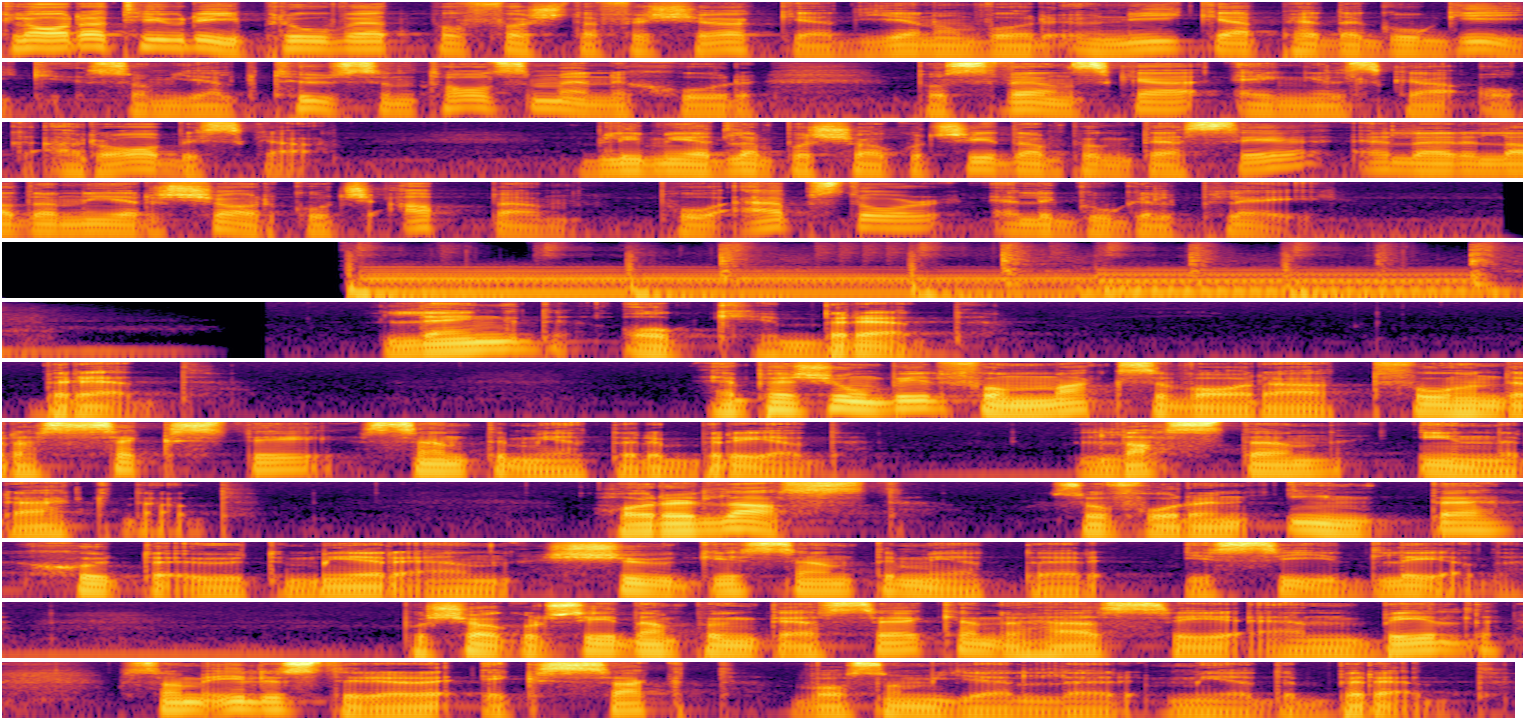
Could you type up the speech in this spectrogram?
Klara teoriprovet på första försöket genom vår unika pedagogik som hjälpt tusentals människor på svenska, engelska och arabiska. Bli medlem på körkortssidan.se eller ladda ner körkortsappen på App Store eller Google Play. Längd och bredd. Bredd. En personbil får max vara 260 cm bred, lasten inräknad. Har du last så får den inte skjuta ut mer än 20 cm i sidled. På körkortssidan.se kan du här se en bild som illustrerar exakt vad som gäller med bredd.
